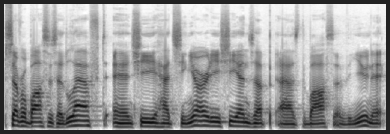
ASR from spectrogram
several bosses had left, and she had seniority. She ends up as the boss of the unit.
